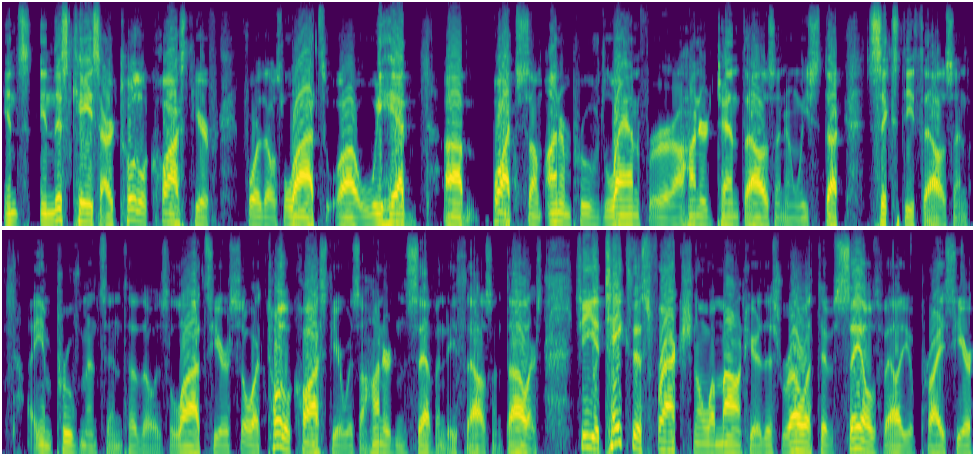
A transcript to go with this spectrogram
In, in this case, our total cost here for those lots, uh, we had um, bought some unimproved land for 110,000 and we stuck 60,000 improvements into those lots here. So a total cost here was $170,000. So you take this fractional amount here, this relative sales value price here,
